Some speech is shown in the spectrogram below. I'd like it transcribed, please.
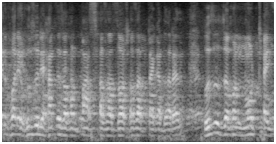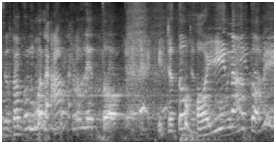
এরপরে হুজুরের হাতে যখন পাঁচ হাজার, দশ হাজার টাকা ধরে, হুজুর যখন নোট খাইছে, তখন বলে, আসলে তো এটা তো হয়ই না তবে।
